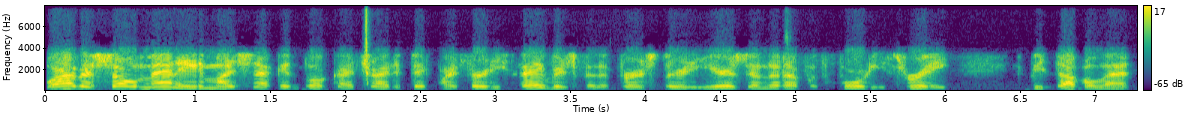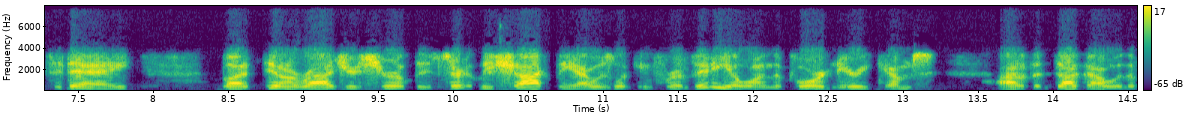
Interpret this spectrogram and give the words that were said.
Well, there's so many. In my second book, I tried to pick my 30 favorites for the first 30 years. Ended up with 43. Be double that today. But you know, Roger certainly certainly shocked me. I was looking for a video on the board, and here he comes out of the dugout with a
